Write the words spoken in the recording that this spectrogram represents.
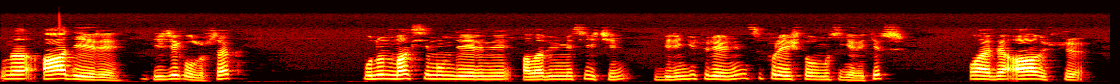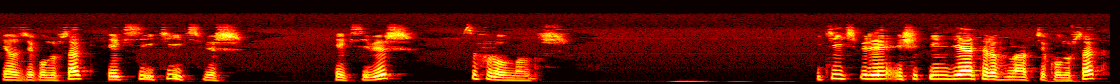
Buna a değeri diyecek olursak bunun maksimum değerini alabilmesi için birinci türevinin sıfıra eşit olması gerekir. O halde a üssü yazacak olursak eksi 2x1 eksi 1 sıfır olmalıdır. 2x1'i eşitliğin diğer tarafına atacak olursak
